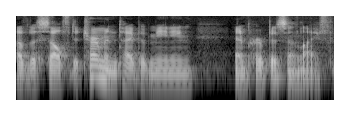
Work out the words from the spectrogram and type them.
of the self determined type of meaning and purpose in life.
